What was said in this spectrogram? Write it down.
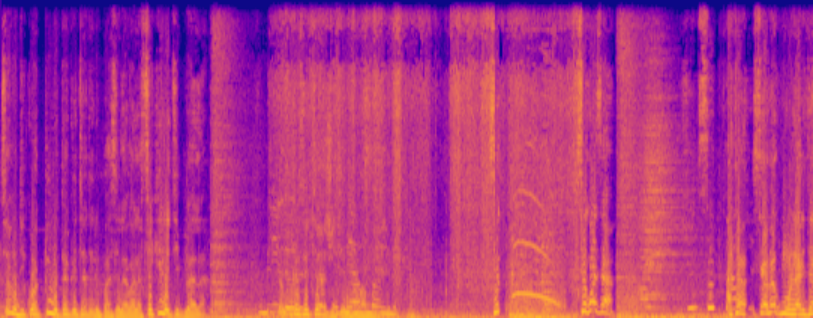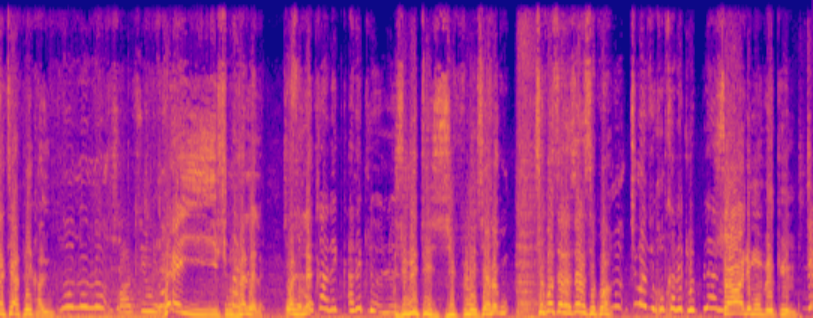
Ça veut dire quoi? Tout le temps que tu as été de passer là-bas, là, c'est qui le type là là? Qu'est-ce que tu as acheté maman? C'est c'est quoi ça? Je ne sais pas. Attends, c'est avec mon que tu as payé Caillou. Non, non, non. Continue. Hey. Je suis rentrée avec, avec le, le- Je vais te gifler. C'est avec. C'est quoi ça là Ça là, c'est quoi? Non, tu m'as vu rentrer avec le plat. non Sors de mon véhicule. Plaît.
